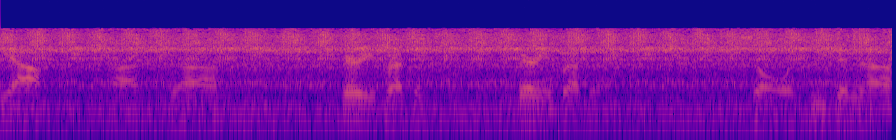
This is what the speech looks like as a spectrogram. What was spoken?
yeah, uh, very impressive, very impressive. So if we can, uh,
